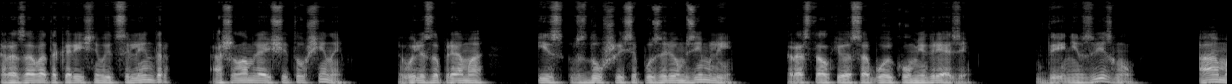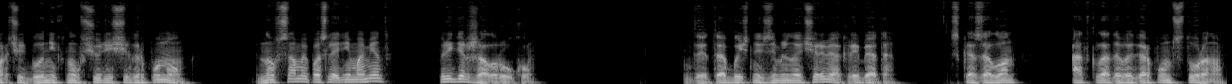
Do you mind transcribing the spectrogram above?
Розовато-коричневый цилиндр ошеломляющей толщины вылезла прямо из вздувшейся пузырем земли, расталкивая собой комья грязи. Да взвизгнул. Амор чуть было не кнул в чудище гарпуном, но в самый последний момент придержал руку. «Да это обычный земляной червяк, ребята», — сказал он, откладывая гарпун в сторону.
